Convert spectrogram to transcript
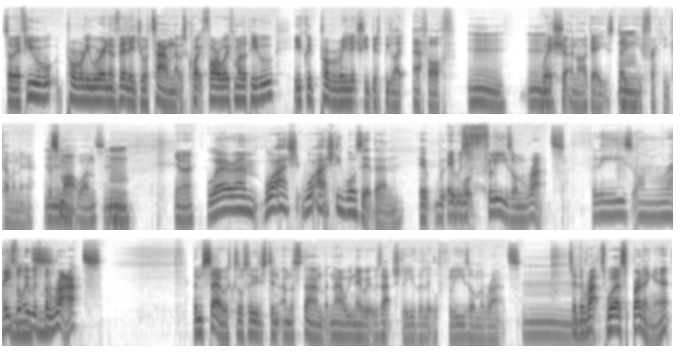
So if you probably were in a village or town that was quite far away from other people, you could probably literally just be like, "F off, Mm, mm. we're shutting our gates. Don't Mm. you freaking come in here." The Mm. smart ones, Mm. you know. Where um what actually what actually was it then? It w- It was what- fleas on rats. fleas on rats. They thought it was the rats themselves because obviously they just didn't understand. But now we know it was actually the little fleas on the rats. Mm. So the rats were spreading it,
